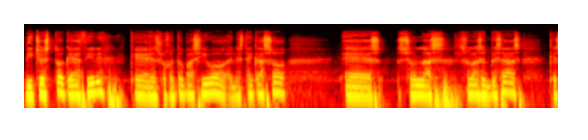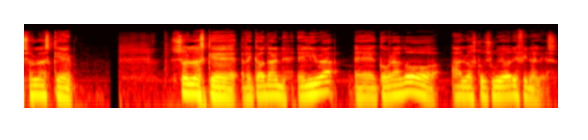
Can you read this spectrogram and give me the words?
Dicho esto, quiere decir que el sujeto pasivo, en este caso, son, las, son las empresas que son las que son las que recaudan el IVA eh, cobrado a los consumidores finales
